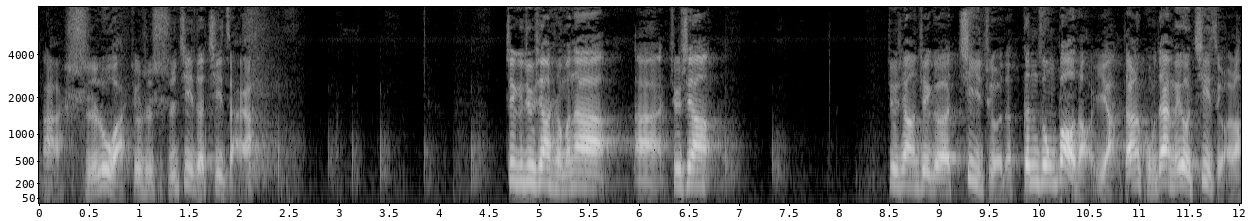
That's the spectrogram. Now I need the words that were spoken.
啊，实录啊，就是实际的记载啊。这个就像什么呢？啊，就像，就像这个记者的跟踪报道一样。当然，古代没有记者了，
